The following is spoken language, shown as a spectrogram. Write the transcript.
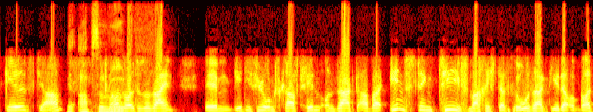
Skills, ja. ja absolut. Ja, sollte so sein. Ähm, geht die Führungskraft hin und sagt aber instinktiv mache ich das so, sagt jeder, oh Gott,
